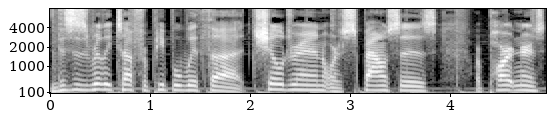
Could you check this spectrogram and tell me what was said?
This is really tough for people with uh, children or spouses or partners.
